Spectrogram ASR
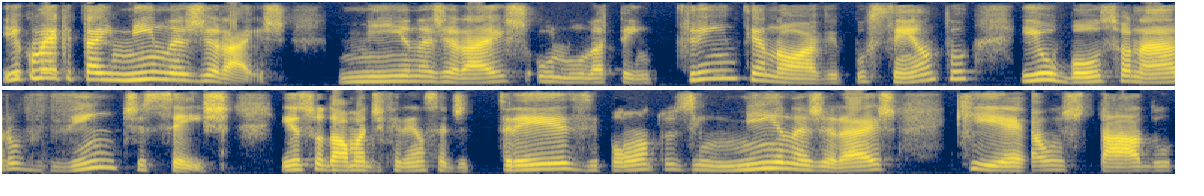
E como é que está em Minas Gerais? Minas Gerais, o Lula tem 39% e o Bolsonaro 26%. Isso dá uma diferença de 13 pontos em Minas Gerais, que é um estado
